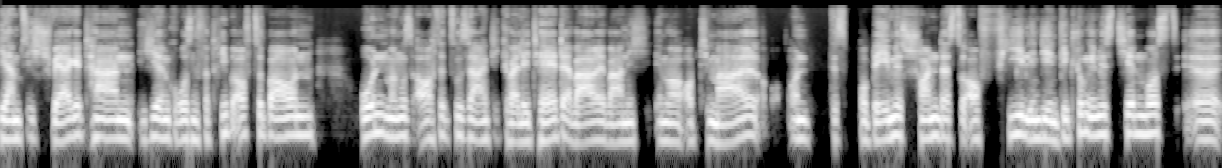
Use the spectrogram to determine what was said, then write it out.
Die haben sich schwer getan, hier einen großen Vertrieb aufzubauen und man muss auch dazu sagen, die Qualität der Ware war nicht immer optimal. Und das Problem ist schon, dass du auch viel in die Entwicklung investieren musst, äh,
